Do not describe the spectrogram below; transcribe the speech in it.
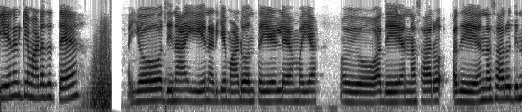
ಏನ್ ಅಡ್ಗೆ ಮಾಡೋದತ್ತೆ? ಅಯ್ಯೋ, ದಿನ ಏನ್ ಅಡ್ಗೆ ಮಾಡು ಅಂತ ಹೇಳಲೆ ಅಮ್ಮಯ್ಯ. ಅಯ್ಯೋ, ಅದೇ ಅನ್ನ ಸಾರು, ಅದೇ ಅನ್ನ ಸಾರು ದಿನ.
